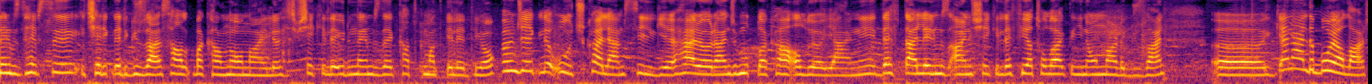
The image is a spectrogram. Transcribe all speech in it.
ürünlerimizin hepsi içerikleri güzel. Sağlık Bakanlığı onaylı. Hiçbir şekilde ürünlerimizde katkı maddeleri de yok. Öncelikle uç, kalem, silgi her öğrenci mutlaka alıyor yani. Defterlerimiz aynı şekilde fiyat olarak da yine onlar da güzel. Ee, genelde boyalar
